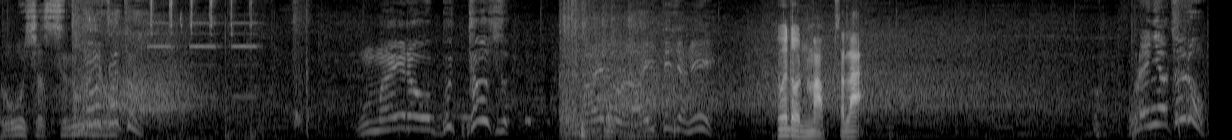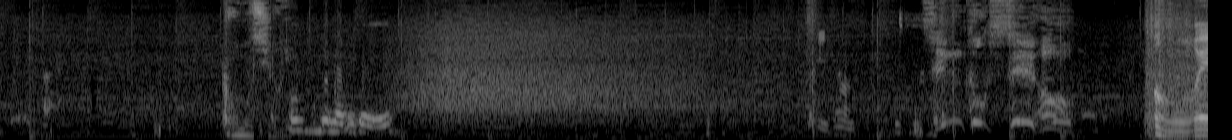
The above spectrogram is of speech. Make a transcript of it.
容赦するなよまさかお前らをぶっ倒す นึกว่าโดนหมับซะละโอ้ย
